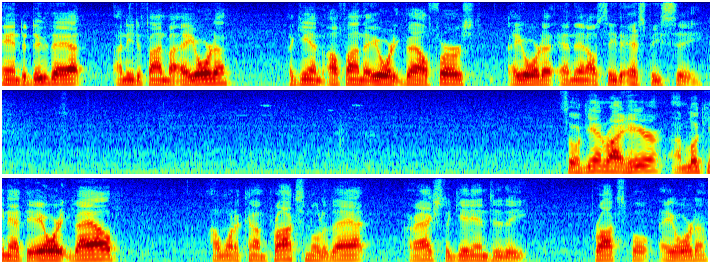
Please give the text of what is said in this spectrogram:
And to do that, I need to find my aorta. Again, I'll find the aortic valve first, aorta, and then I'll see the SVC. So again, right here, I'm looking at the aortic valve. I want to come proximal to that, or actually get into the proximal aorta.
